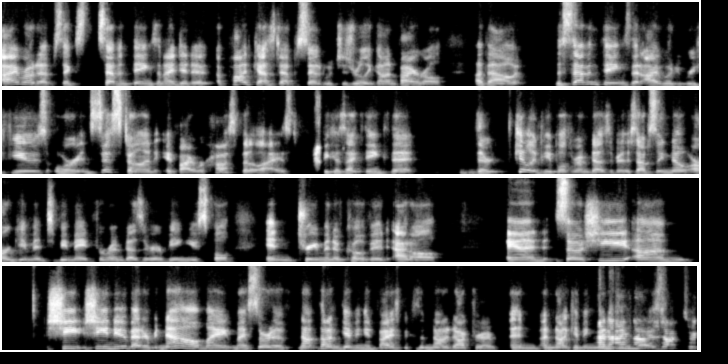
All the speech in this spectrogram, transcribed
I wrote up six, seven things, and I did a, a podcast episode, which has really gone viral about the seven things that I would refuse or insist on if I were hospitalized, because I think that they're killing people with remdesivir. There's absolutely no argument to be made for remdesivir being useful in treatment of COVID at all. And so she um she she knew better, but now my my sort of not that I'm giving advice because I'm not a doctor and I'm not giving and I'm not advice. a doctor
